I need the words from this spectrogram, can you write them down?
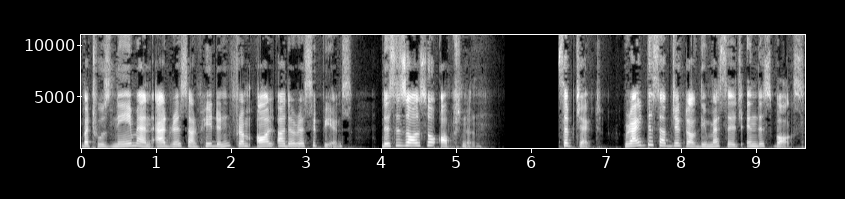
but whose name and address are hidden from all other recipients. This is also optional. Subject. Write the subject of the message in this box.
